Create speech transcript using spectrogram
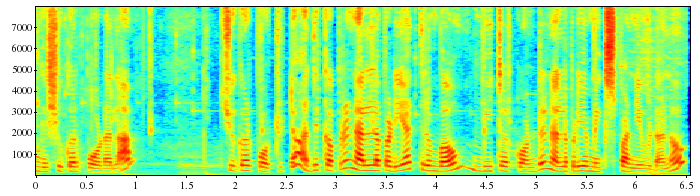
நீங்கள் சுகர் போடலாம். சுகர் போட்டுட்டு அதுக்கப்புறம் நல்லபடியாக திரும்பவும் பீட்டர் கொண்டு நல்லபடியாக மிக்ஸ் பண்ணி விடணும்.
